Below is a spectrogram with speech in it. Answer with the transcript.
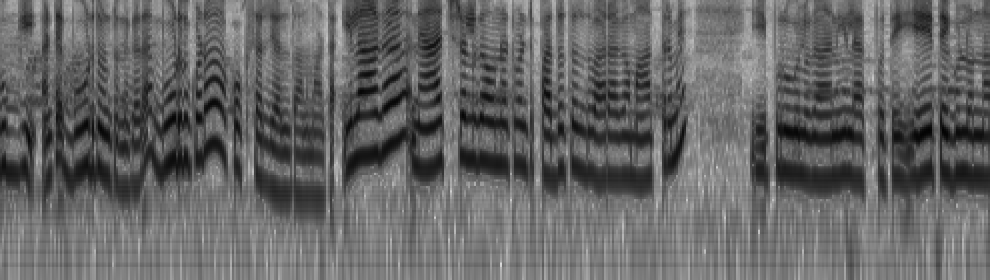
బుగ్గి అంటే బూడిద ఉంటుంది కదా బూడిద కూడా ఒక్కొక్కసారి జల్లుతాం అనమాట ఇలాగా న్యాచురల్గా ఉన్నటువంటి పద్ధతుల ద్వారాగా మాత్రమే ఈ పురుగులు కానీ లేకపోతే ఏ తెగుళ్ళు ఉన్నా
